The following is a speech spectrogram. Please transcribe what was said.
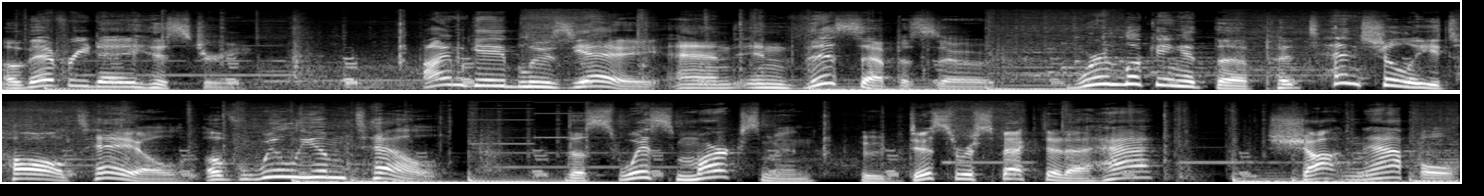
of everyday history. I'm Gabe Luzier, and in this episode, we're looking at the potentially tall tale of William Tell, the Swiss marksman who disrespected a hat, shot an apple,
